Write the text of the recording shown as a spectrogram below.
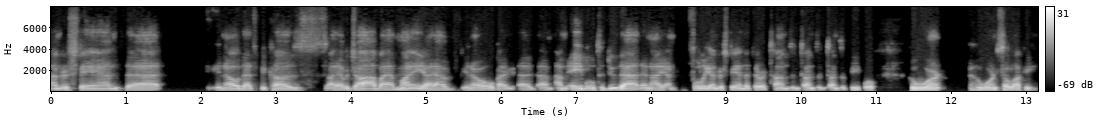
understand that you know that's because i have a job i have money i have you know I, I i'm able to do that. And i fully understand that there are tons and tons and tons of people who weren't who weren't so lucky.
